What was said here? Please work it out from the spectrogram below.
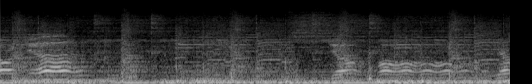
Georgia, Georgia.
